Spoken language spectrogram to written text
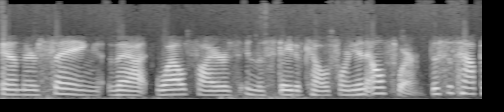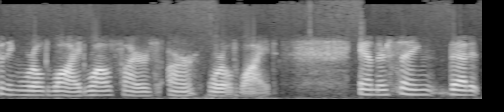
And they're saying that wildfires in the state of California and elsewhere, this is happening worldwide. Wildfires are worldwide. And they're saying that it's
